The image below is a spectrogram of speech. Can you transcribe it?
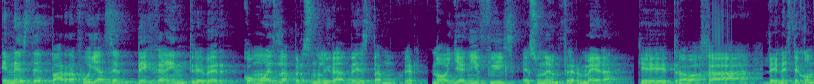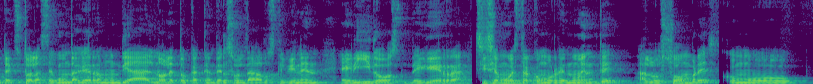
en este párrafo ya se deja entrever cómo es la personalidad de esta mujer. No, Jenny Fields es una enfermera que trabaja en este contexto de la Segunda Guerra Mundial, no le toca atender soldados que vienen heridos de guerra. Sí se muestra como renuente a los hombres, como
